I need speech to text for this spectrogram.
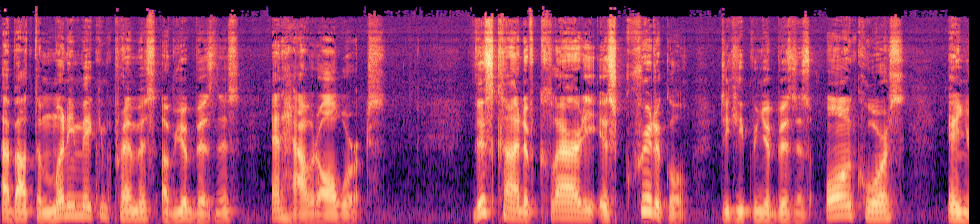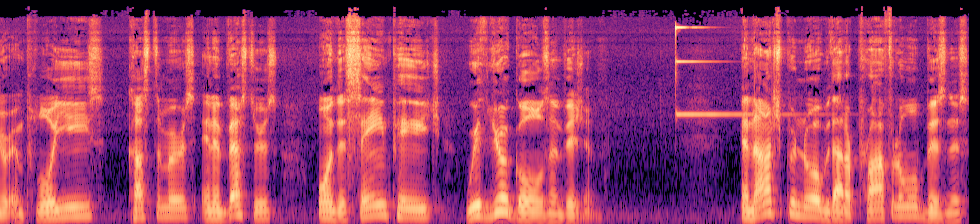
about the money making premise of your business and how it all works. This kind of clarity is critical to keeping your business on course and your employees, customers, and investors on the same page with your goals and vision. An entrepreneur without a profitable business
